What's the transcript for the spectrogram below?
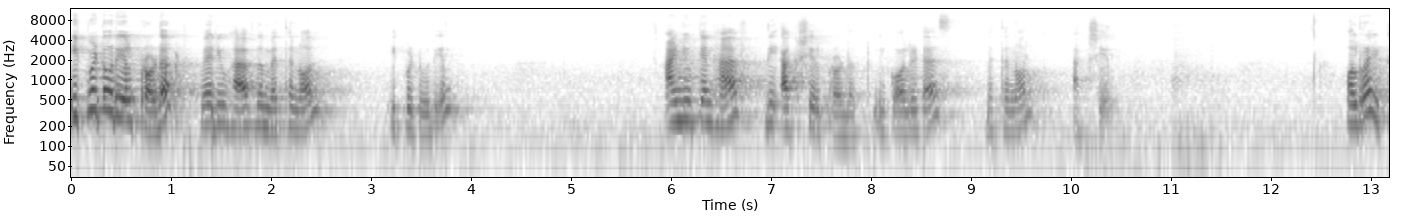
equatorial product where you have the methanol equatorial and you can have the axial product we will call it as methanol axial. Alright.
